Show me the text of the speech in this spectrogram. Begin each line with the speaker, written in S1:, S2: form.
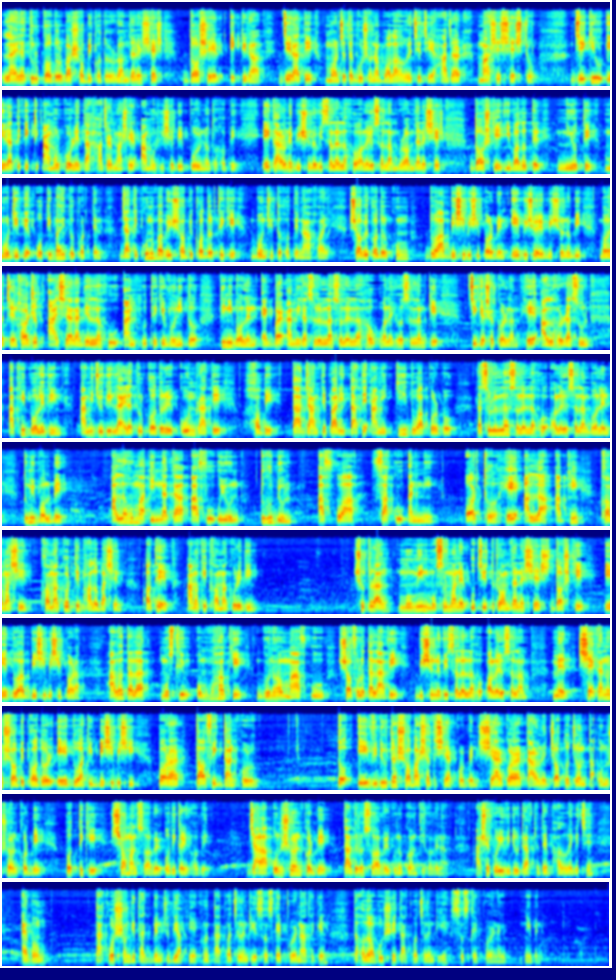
S1: লাইলাতুল কদর বা সবে কদর। রমজানের শেষ দশের একটি রাত, যে রাতে মর্যাদা ঘোষণা বলা হয়েছে যে হাজার মাসের শ্রেষ্ঠ। যে কেউ এ রাতে একটি আমল করলে তা হাজার মাসের আমল হিসেবে পরিণত হবে। এ কারণে বিশ্বনবী সাল্লাহ আলাইসাল্লাম রমজানের শেষ দশকে ইবাদতের নিয়তে মসজিদে অতিবাহিত করতেন, যাতে কোনোভাবেই শবে কদর থেকে বঞ্চিত হতে না হয়। শবে কদর কোন দোয়া বেশি বেশি পড়বেন এ বিষয়ে বিশ্বনবী বলেছেন হরজত আয়সা রাদিয়াল্লাহু আনহু থেকে বর্ণিত, তিনি বলেন, একবার আমি রাসুল্লাহ সাল্লাহ আলহিহাসাল্লামকে জিজ্ঞাসা করলাম, হে আল্লাহর রাসূল, আপনি বলে দিন, আমি যদি লাইলাতুল কদরের কোন রাতে হবে তা জানতে পারি, তাতে আমি কি দোয়া পড়ব? রাসুল্লাহ সাল্লাহ আলাইসাল্লাম বলেন, তুমি বলবে আল্লাহমা ইন্নাকা আফু উয়ুন তুহবিউল আফওয়া ফাকু আন্নি। অর্থ, হে আল্লাহ, আপনি ক্ষমাশীল, ক্ষমা করতে ভালোবাসেন, অতএব আমাকে ক্ষমা করে দিন। সুতরাং মুমিন মুসলমানের উচিত রমজানের শেষ দশকে এ দোয়া বেশি বেশি পড়া। আল্লাহ তালা মুসলিম উম্মাহকে গুনহ মাফ ও সফলতা লাভে বিশ্বনবী সাল্লাহ আলাইসাল্লামের শেখানো সবে কদর এই দোয়াটি বেশি বেশি পড়ার তাওফিক দান করুক। তো এই ভিডিওটা সবার সাথে শেয়ার করবেন। শেয়ার করার কারণে যতজন তা অনুসরণ করবে, প্রত্যেকে সমান সোয়াবের অধিকারী হবে। যারা অনুসরণ করবে, তাদেরও সোয়াবের কোনো কমতি হবে না। আশা করি ভিডিওটা আপনাদের ভালো লেগেছে এবং তাকুয়ার সঙ্গে থাকবেন। যদি আপনি এখনও তাকুয়া চ্যানেলটিকে সাবস্ক্রাইব করে না থাকেন তাহলে অবশ্যই তাকুয়া চ্যানেলটিকে সাবস্ক্রাইব করে নেবেন।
